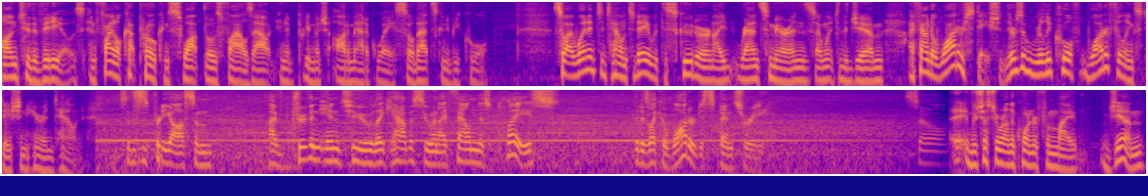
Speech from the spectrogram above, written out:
onto the videos. And Final Cut Pro can swap those files out in a pretty much automatic way. So that's going to be cool. So I went into town today with the scooter and I ran some errands. I went to the gym. I found a water station. There's a really cool water filling station here in town. So this is pretty awesome. I've driven into Lake Havasu and I found this place that is like a water dispensary. So it was just around the corner from my gym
